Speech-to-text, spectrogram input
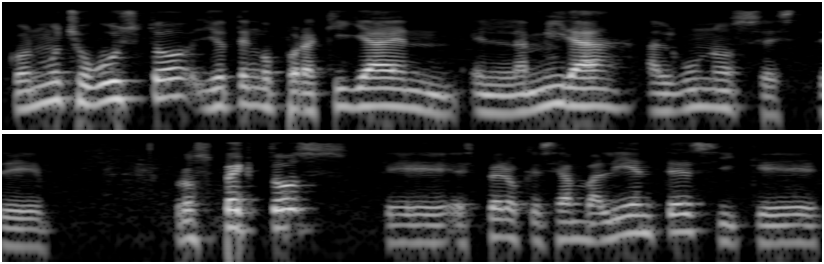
con mucho gusto. Yo tengo por aquí ya en, la mira algunos este, prospectos que espero que sean valientes y que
